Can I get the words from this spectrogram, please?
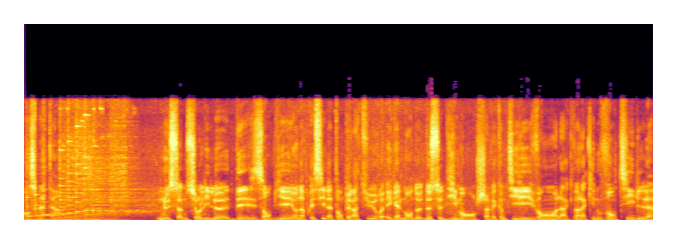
Matin. Nous sommes sur l'île des Ambiers. On apprécie la température également de, ce dimanche avec un petit vent là, voilà, qui nous ventile.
